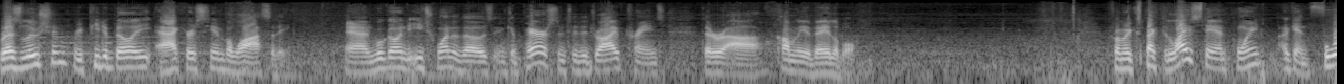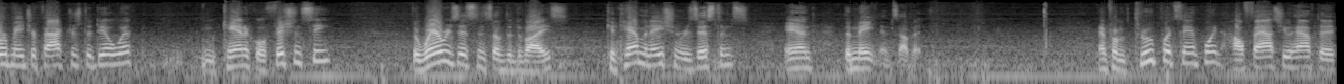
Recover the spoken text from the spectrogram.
Resolution, repeatability, accuracy, and velocity. And we'll go into each one of those in comparison to the drivetrains that are uh, commonly available. From an expected life standpoint, again, four major factors to deal with. Mechanical efficiency, the wear resistance of the device, contamination resistance, and the maintenance of it. And from throughput standpoint, how fast you have to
